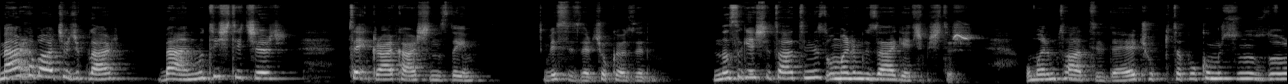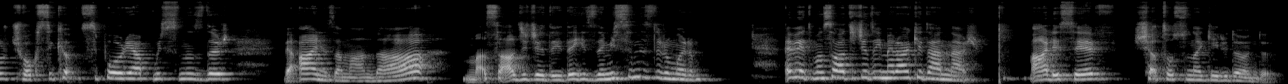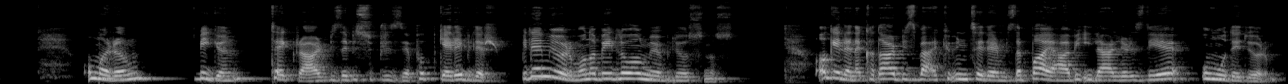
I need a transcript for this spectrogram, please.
Merhaba çocuklar. Ben Mutiş Teacher. Tekrar karşınızdayım. Ve sizleri çok özledim. Nasıl geçti tatiliniz? Umarım güzel geçmiştir. Umarım tatilde çok kitap okumuşsunuzdur, çok spor yapmışsınızdır ve aynı zamanda Masalcı Cadı'yı da izlemişsinizdir umarım. Evet, Masalcı Cadı'yı merak edenler maalesef şatosuna geri döndü. Umarım bir gün tekrar bize bir sürpriz yapıp gelebilir. Bilemiyorum ona belli olmuyor biliyorsunuz. O gelene kadar biz belki ünitelerimizde bayağı bir ilerleriz diye umut ediyorum.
